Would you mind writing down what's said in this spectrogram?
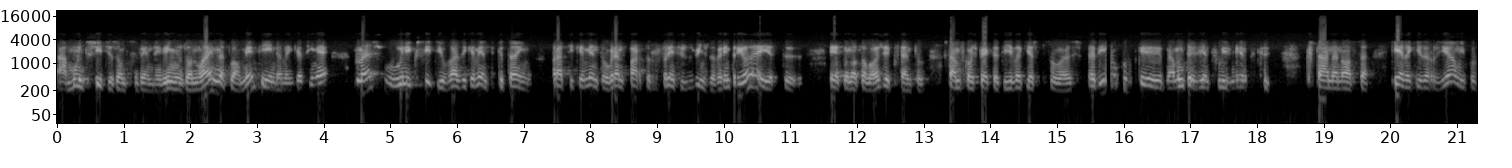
há muitos sítios onde se vendem vinhos online atualmente, e ainda bem que assim é, mas o único sítio, basicamente, que tem praticamente, ou grande parte das referências dos vinhos da Beira Interior é, este, é esta nossa loja e, portanto, estamos com expectativa que as pessoas adiam, porque há muita gente, felizmente, que, que está na nossa, que é daqui da região e por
